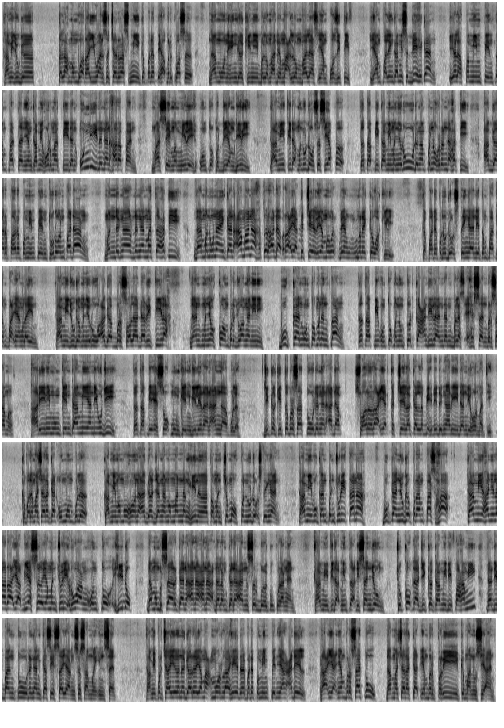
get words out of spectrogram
Kami juga telah membuat rayuan secara rasmi kepada pihak berkuasa namun hingga kini belum ada maklum balas yang positif. Yang paling kami sedihkan ialah pemimpin tempatan yang kami hormati dan undi dengan harapan masih memilih untuk berdiam diri. Kami tidak menuduh sesiapa tetapi kami menyeru dengan penuh rendah hati agar para pemimpin turun padang mendengar dengan mata hati dan menunaikan amanah terhadap rakyat kecil yang, yang mereka wakili. Kepada penduduk setinggan di tempat-tempat yang lain, kami juga menyeru agar bersolidaritilah dan menyokong perjuangan ini bukan untuk menentang tetapi untuk menuntut keadilan dan belas ihsan bersama. Hari ini mungkin kami yang diuji, tetapi esok mungkin giliran anda pula. Jika kita bersatu dengan adab, suara rakyat kecil akan lebih didengari dan dihormati. Kepada masyarakat umum pula, kami memohon agar jangan memandang hina atau mencemuh penduduk setinggan. Kami bukan pencuri tanah, bukan juga perampas hak. Kami hanyalah rakyat biasa yang mencuri ruang untuk hidup dan membesarkan anak-anak dalam keadaan serba kekurangan. Kami tidak minta disanjung. Cukuplah jika kami dipahami dan dibantu dengan kasih sayang sesama insan. Kami percaya negara yang makmur lahir daripada pemimpin yang adil, rakyat yang bersatu dan masyarakat yang berperi kemanusiaan.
